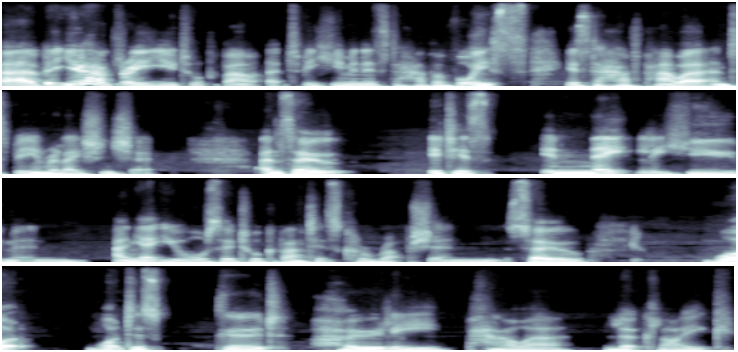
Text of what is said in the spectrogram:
Uh, but you have three. You talk about uh, to be human is to have a voice, is to have power, and to be in relationship. And so it is innately human and yet you also talk about its corruption so what what does good holy power look like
